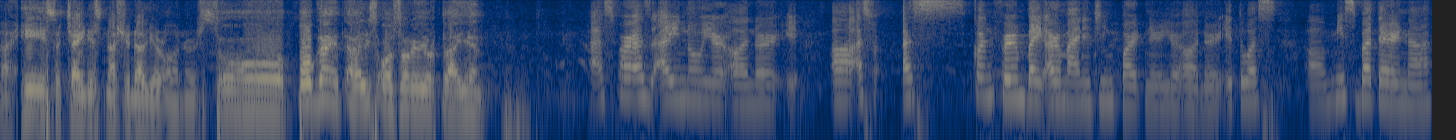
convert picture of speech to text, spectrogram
Uh, he is a Chinese national, Your Honors. So, Poga et al. is also your client. As far as I know, Your Honor, uh, as, as confirmed by our managing partner, Your Honor, it was uh, Miss Baterna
